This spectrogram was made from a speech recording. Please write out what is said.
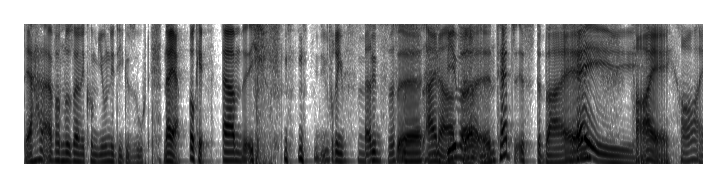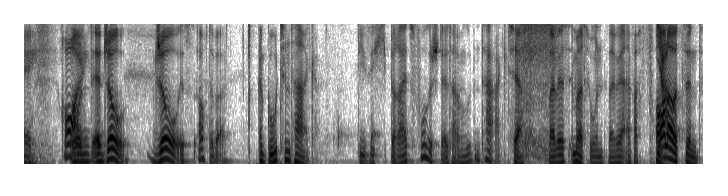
Der hat einfach nur seine Community gesucht. Naja, okay. Ähm, ich, übrigens Das- das ist äh, eine Art, immer, ja. äh. Ted ist dabei. Hey! Hi, hi. Hi. Und Joe. Joe ist auch dabei, Guten Tag. die sich bereits vorgestellt haben. Guten Tag. Tja, weil wir das immer tun, weil wir einfach Fallout sind.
